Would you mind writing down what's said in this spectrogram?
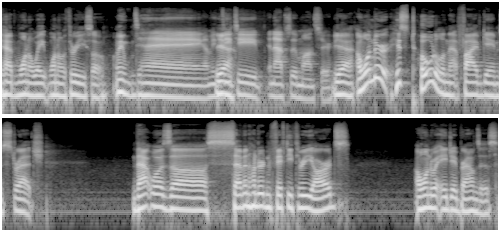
had 108, 103. So I mean, dang, I mean Yeah. DT, an absolute monster. yeah. I wonder his total in that five game stretch. That was uh 753 yards. I wonder what AJ Brown's is.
